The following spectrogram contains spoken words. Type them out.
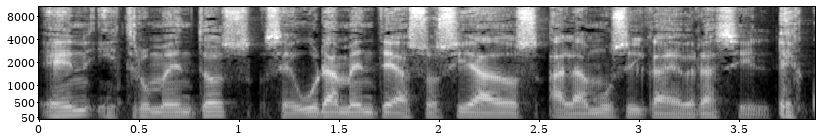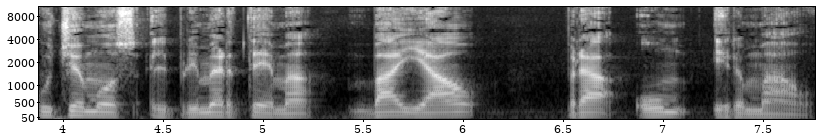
en instrumentos seguramente asociados a la música de Brasil. Escuchemos el primer tema, Baiao para um irmão.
